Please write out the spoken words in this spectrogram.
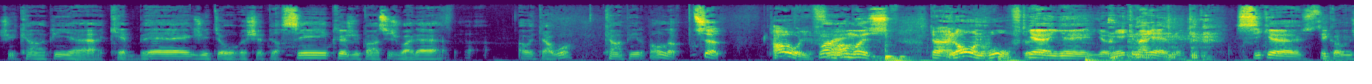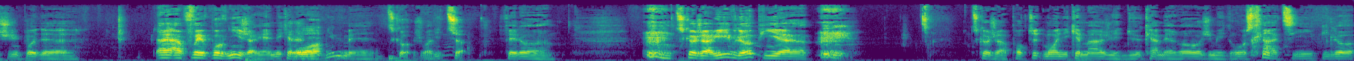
j'ai campé à Québec, j'ai été au Rocher Percé, puis là, j'ai pensé, je vais aller à, à Ottawa, camper par là, tout seul. Oh, il est Ouais, moi, T'es un lone wolf, il toi. y a, il y a- il y a rien qui m'arrête. Si que, c'était comme, j'ai pas de, elle, elle pouvait pas venir, j'aurais aimé qu'elle Ouais. avait venu, mais, en tout cas, je vais aller tout seul. Fait là, en tout cas, j'arrive là, puis, euh, en tout cas, j'apporte tout mon équipement, j'ai deux caméras, j'ai mes grosses lentilles, puis là,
